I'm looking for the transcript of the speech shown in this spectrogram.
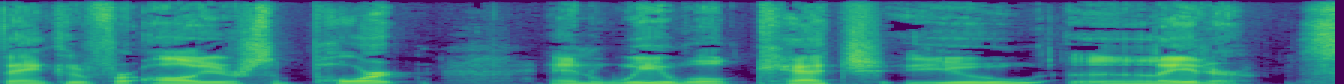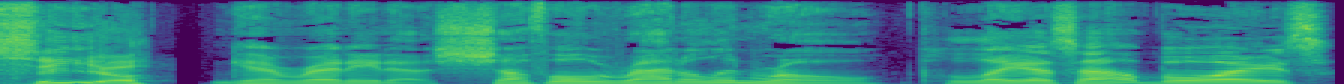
Thank you for all your support. And we will catch you later. See ya. Get ready to shuffle, rattle, and roll. Play us out, boys.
